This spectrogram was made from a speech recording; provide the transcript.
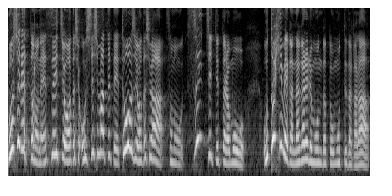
ウォシュレットのねスイッチを私押してしまってて当時私はそのスイッチって言ったらもう乙姫が流れるもんだと思ってたから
